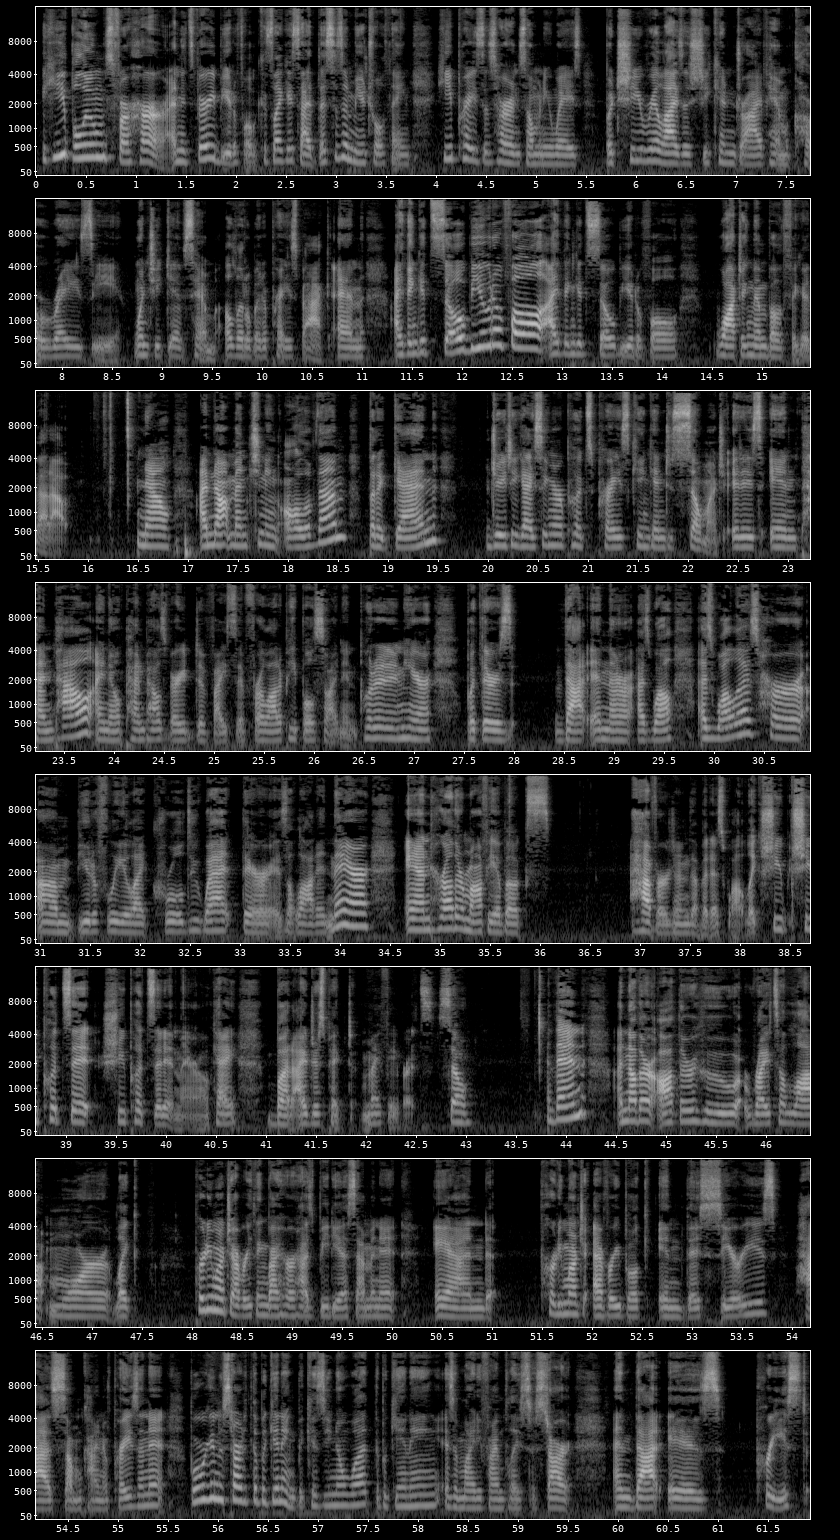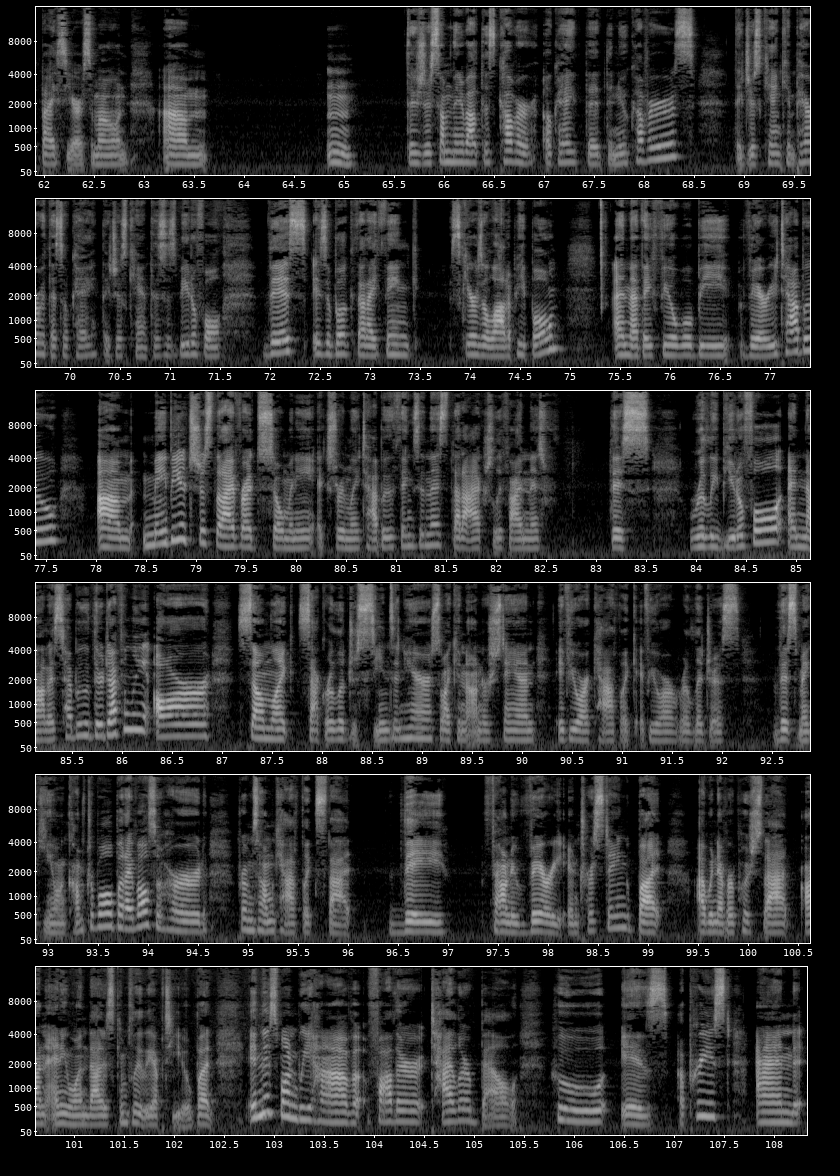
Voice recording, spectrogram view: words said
he blooms for her and it's very beautiful because like i said this is a mutual thing he praises her in so many ways but she realizes she can drive him crazy when she gives him a little bit of praise back and i think it's so beautiful i think it's so beautiful watching them both figure that out now i'm not mentioning all of them but again JT Geissinger puts praise kink into so much. It is in Pen Pal. I know Pen Pal is very divisive for a lot of people, so I didn't put it in here, but there's that in there as well, as well as her um, beautifully like cruel duet. There is a lot in there, and her other mafia books have versions of it as well. Like she she puts it she puts it in there, okay? But I just picked my favorites. So then another author who writes a lot more like pretty much everything by her has BDSM in it and pretty much every book in this series has some kind of praise in it. But we're going to start at the beginning because you know what? The beginning is a mighty fine place to start. And that is Priest by Sierra Simone. Um, mm, there's just something about this cover, okay? The, the new covers, they just can't compare with this, okay? They just can't. This is beautiful. This is a book that I think scares a lot of people and that they feel will be very taboo. Um, maybe it's just that I've read so many extremely taboo things in this that I actually find this this really beautiful and not as taboo. There definitely are some like sacrilegious scenes in here, so I can understand if you are Catholic, if you are religious, this making you uncomfortable. But I've also heard from some Catholics that they found it very interesting, but I would never push that on anyone. That is completely up to you. But in this one, we have Father Tyler Bell, who is a priest, and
